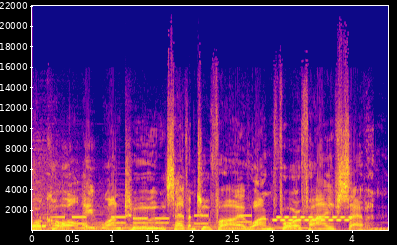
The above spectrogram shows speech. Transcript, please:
or call 812 725 1457.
